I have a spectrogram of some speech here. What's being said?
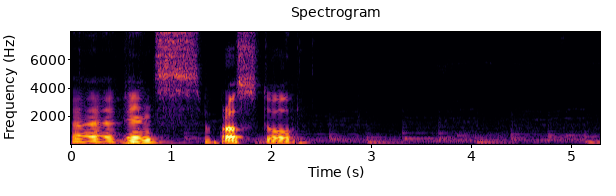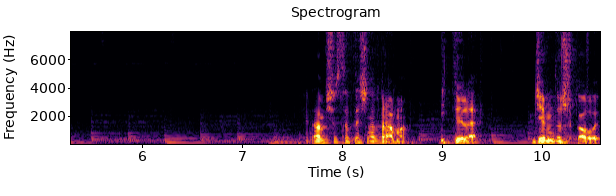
E, więc po prostu. Nam się ostateczna brama. I tyle. Idziemy do szkoły.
